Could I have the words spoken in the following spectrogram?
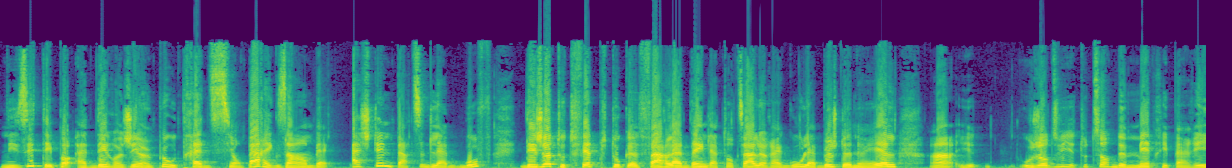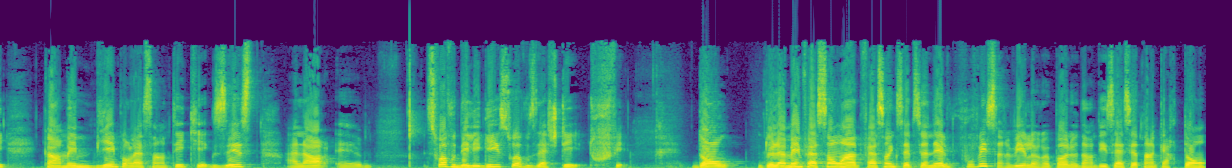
n'hésitez pas à déroger un peu aux traditions. Par exemple, ben, acheter une partie de la bouffe déjà toute faite plutôt que de faire la dinde, la tourtière, le ragoût, la bûche de Noël. Hein. Aujourd'hui, il y a toutes sortes de mets préparés quand même bien pour la santé qui existent. Alors, euh, soit vous déléguez, soit vous achetez tout fait. Donc, de la même façon, hein, de façon exceptionnelle, vous pouvez servir le repas dans des assiettes en carton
